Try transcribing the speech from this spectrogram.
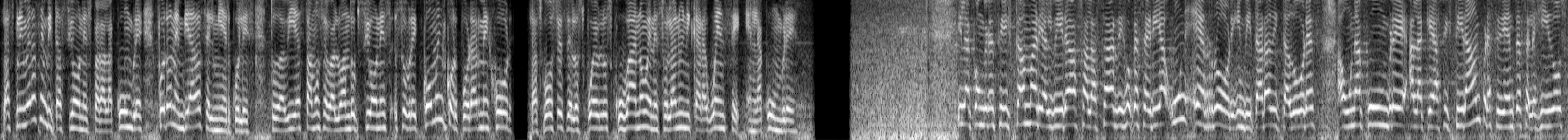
las primeras invitaciones para la cumbre fueron enviadas el miércoles. Todavía estamos evaluando opciones sobre cómo incorporar mejor las voces de los pueblos cubano, venezolano y nicaragüense en la cumbre. Y la congresista María Elvira Salazar dijo que sería un error invitar a dictadores a una cumbre a la que asistirán presidentes elegidos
